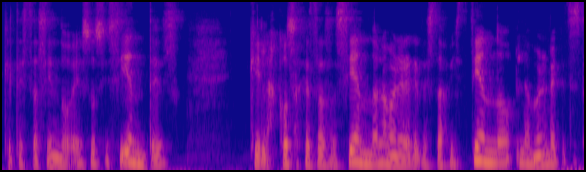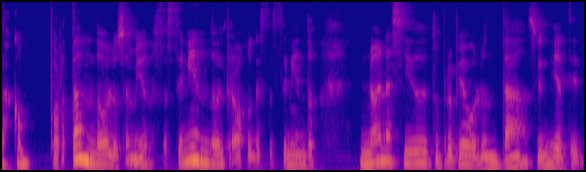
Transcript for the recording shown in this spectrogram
que te está haciendo eso, si sientes que las cosas que estás haciendo, la manera que te estás vistiendo, la manera que te estás comportando, los amigos que estás teniendo, el trabajo que estás teniendo, no ha nacido de tu propia voluntad. Si un día te,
